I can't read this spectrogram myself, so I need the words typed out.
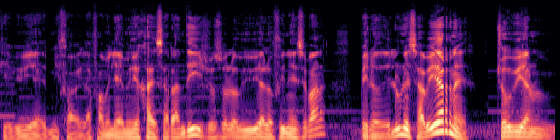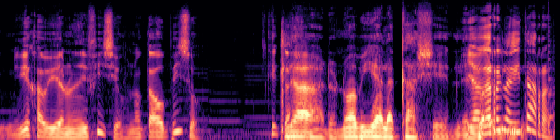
que vivía mi fa- la familia de mi vieja de Sarandí, yo solo vivía los fines de semana, pero de lunes a viernes, yo vivía en- mi vieja vivía en un edificio, un octavo piso. ¿Qué? Claro, no había la calle. Y agarré la guitarra.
